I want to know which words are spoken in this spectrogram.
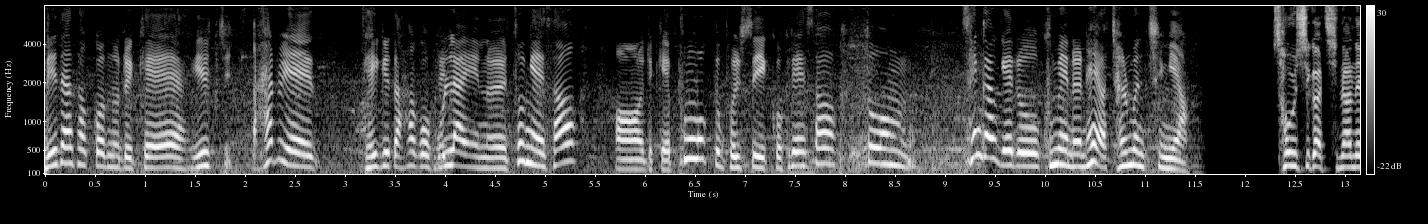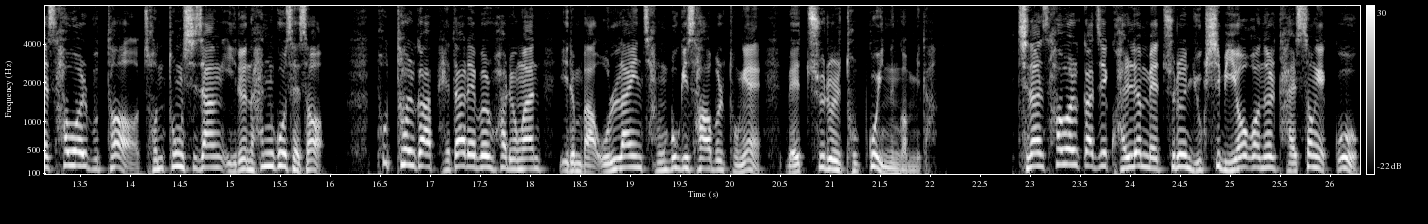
네다섯 건으로 이렇게 일주, 하루에 되기도 하고 온라인을 통해서 어, 이렇게 품목도 볼 수 있고 그래서 좀 생각외로 구매는 해요. 젊은 층이요. 서울시가 지난해 4월부터 전통시장 71곳에서 포털과 배달 앱을 활용한 이른바 온라인 장보기 사업을 통해 매출을 돕고 있는 겁니다. 지난 4월까지 관련 매출은 62억 원을 달성했고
